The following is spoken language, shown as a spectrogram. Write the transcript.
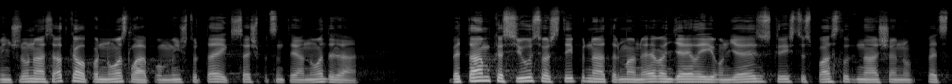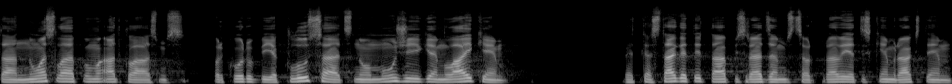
viņš runās atkal par noslēpumu. Viņš tur teiks 16. nodaļā. bet tam, kas jūs var stiprināt ar manu evaņģēliju un Jēzus Kristus pasludināšanu pēc tā noslēpuma atklāsmes, par kuru bija klusēts no mūžīgiem laikiem, bet kas tagad ir tapis redzams caur pravietiskiem rakstiem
